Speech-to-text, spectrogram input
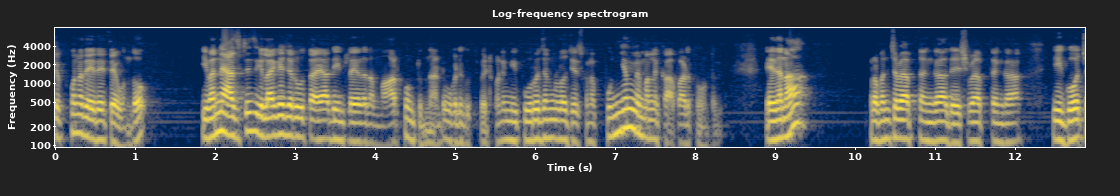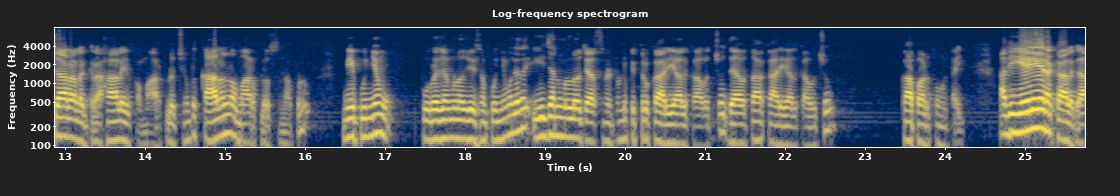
చెప్పుకున్నది ఏదైతే ఉందో ఇవన్నీ యాజ్ ఇట్ ఈజ్ ఇలాగే జరుగుతాయా? దీంట్లో ఏదైనా మార్పు ఉంటుందా? అంటే ఒకటి గుర్తుపెట్టుకోండి. మీ పూర్వజన్మలో చేసుకున్న పుణ్యం మిమ్మల్ని కాపాడుతూ ఉంటుంది. ఏదైనా ప్రపంచవ్యాప్తంగా దేశవ్యాప్తంగా ఈ గోచారాల గ్రహాల యొక్క మార్పులు వచ్చినప్పుడు కాలంలో మార్పులు వస్తున్నప్పుడు మీ పుణ్యము పూర్వజన్మలో చేసిన పుణ్యము లేదా ఈ జన్మలో చేస్తున్నటువంటి పితృకార్యాలు కావచ్చు దేవతా కార్యాలు కావచ్చు కాపాడుతూ ఉంటాయి. అది ఏ ఏ రకాలుగా?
